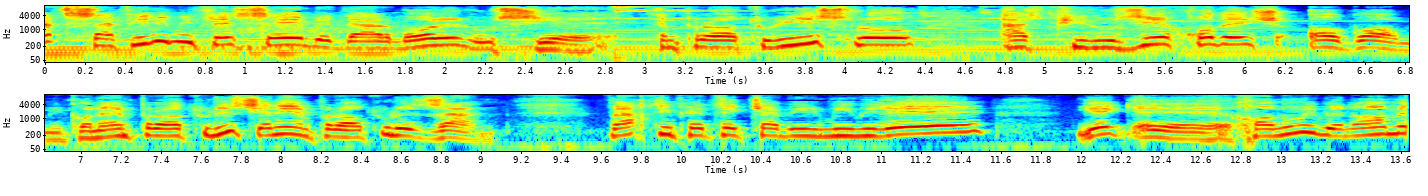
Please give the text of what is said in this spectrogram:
بعد سفیری میفرسته به دربار روسیه. امپراتوریس رو از پیروزی خودش آگاه می‌کنه. امپراتوریس یعنی امپراتور زن. وقتی پتر کبیر میمیره یک خانومی به نام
